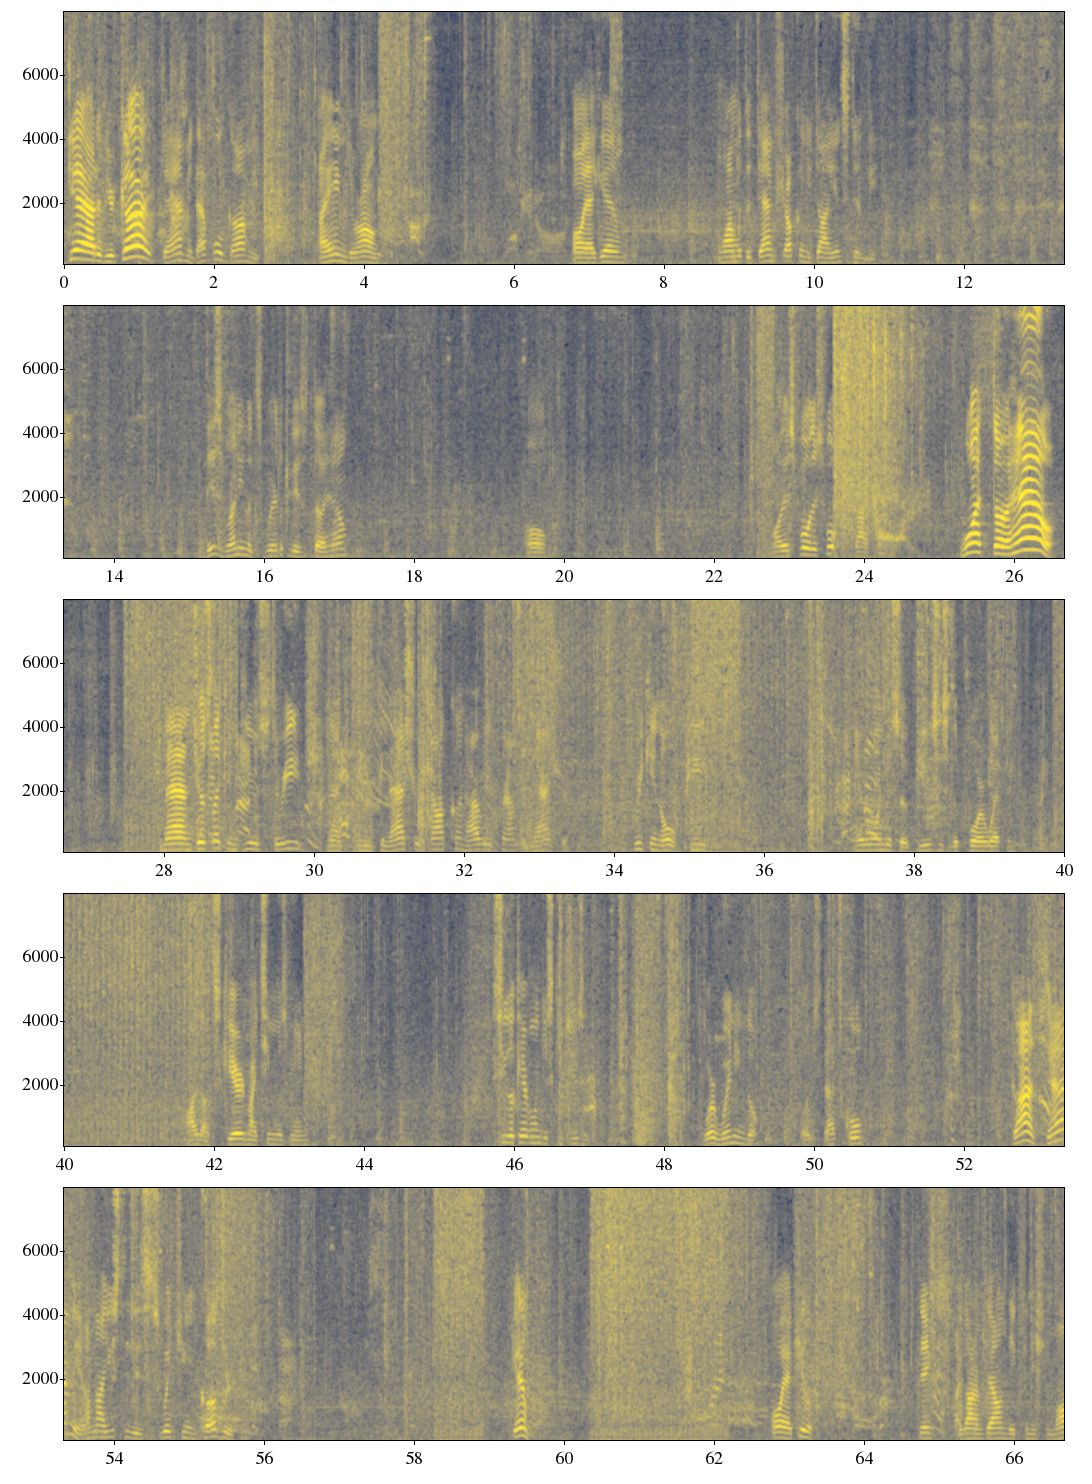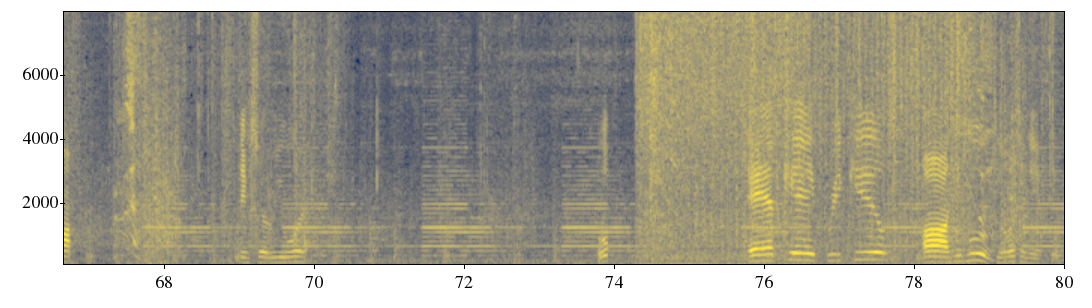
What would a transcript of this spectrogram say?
Get out of here. God damn it, that fool got me. I aimed wrong. Oh yeah, get him. One with the damn shotgun, you die instantly. This running looks weird. Look at this. What the hell? Oh. Oh, there's full. There's full. God. What the hell? Man, just like in Gears 3, man, in Gnasher Shotgun, however you pronounce it, Gnasher, freaking OP. Everyone just abuses the poor weapon. I got scared, my team was behind me. See, look, everyone just keeps using it. We're winning, though, so that's cool. God damn it, I'm not used to this switching cover. Get him. Oh yeah, kill him. Thanks. I got him down. They finished him off. Thanks for reward. Oh. AFK, free kills. Oh, he moved. He wasn't there.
